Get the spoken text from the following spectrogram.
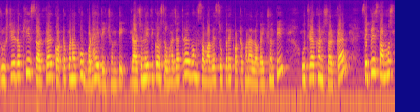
দৃষ্টিরে রখি সরকার কটকণাকু বঢ়াই দিয়েছেন রাজনৈতিক শোভাযাত্রা এবং সমাবেশ উপরে কটকণা লগাইছেন উত্তরাখণ্ড সরকার সেপরি সমস্ত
